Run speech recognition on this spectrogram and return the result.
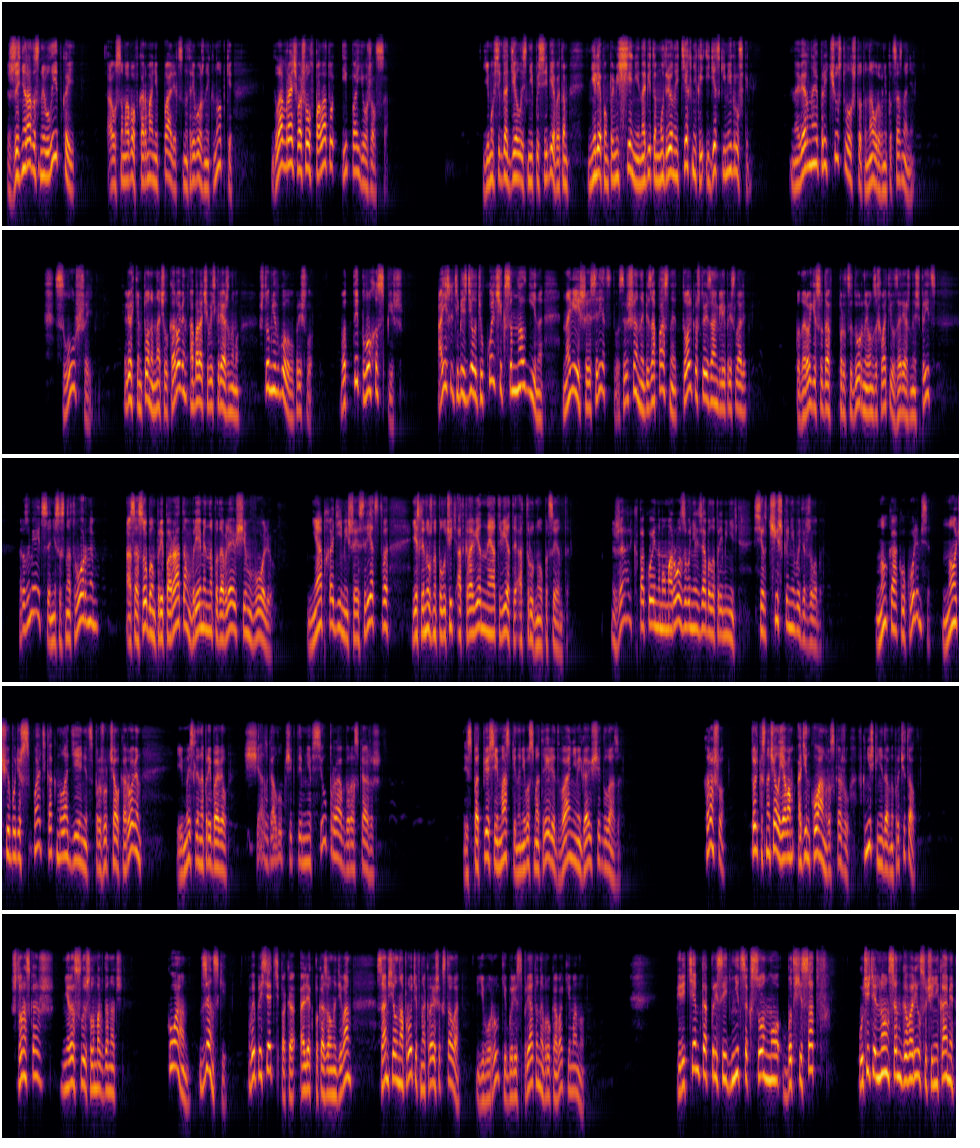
С жизнерадостной улыбкой, а у самого в кармане палец на тревожной кнопке, главврач вошел в палату и поежился. Ему всегда делалось не по себе в этом нелепом помещении, набитом мудреной техникой и детскими игрушками. Наверное, предчувствовал что-то на уровне подсознания. «Слушай», — легким тоном начал Коровин, оборачиваясь к Ряженому, — «что мне в голову пришло? Вот ты плохо спишь. А если тебе сделать укольчик сомнолгина, новейшее средство, совершенно безопасное, только что из Англии прислали?» По дороге сюда в процедурный он захватил заряженный шприц, разумеется, не со снотворным, а с особым препаратом, временно подавляющим волю. Необходимейшее средство, если нужно получить откровенные ответы от трудного пациента. Жаль, к покойному Морозову нельзя было применить, сердчишка не выдержала бы. «Ну как, уколемся? Ночью будешь спать, как младенец», — прожурчал Коровин и мысленно прибавил, «Сейчас, голубчик, ты мне всю правду расскажешь». Из-под пёсей маски на него смотрели два немигающих глаза. «Хорошо, только сначала я вам один куан расскажу. В книжке недавно прочитал». «Что расскажешь?» — не расслышал Марк Донатович. Куан, дзенский. Вы присядьте, пока Олег показал на диван, сам сел напротив на краешек стола. Его руки были спрятаны в рукава кимоно. Перед тем, как присоединиться к сонму бодхисаттв, Учитель Нонсен говорил с учениками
